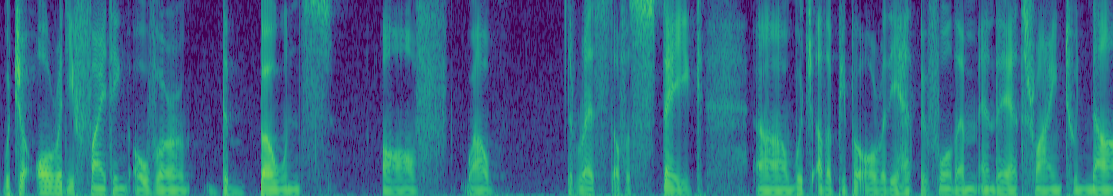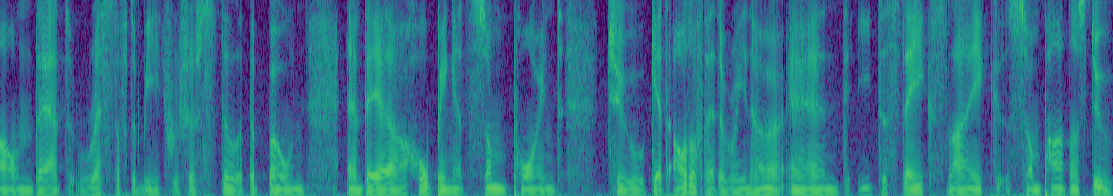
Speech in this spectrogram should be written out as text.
which are already fighting over the bones of, well, the rest of a steak, uh, which other people already had before them, and they are trying to gnaw on that rest of the meat, which is still at the bone, and they are hoping at some point to get out of that arena and eat the steaks like some partners do.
